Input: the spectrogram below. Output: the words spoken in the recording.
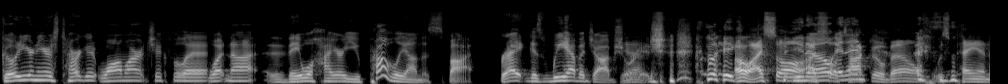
go to your nearest Target, Walmart, Chick fil A, whatnot. They will hire you probably on the spot, right? Because we have a job shortage. Yeah. like, oh, I saw, you know, I saw Taco then... Bell was paying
